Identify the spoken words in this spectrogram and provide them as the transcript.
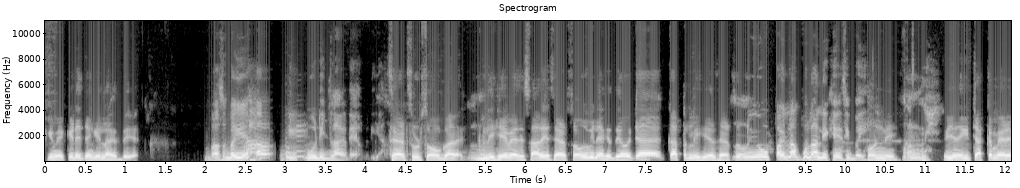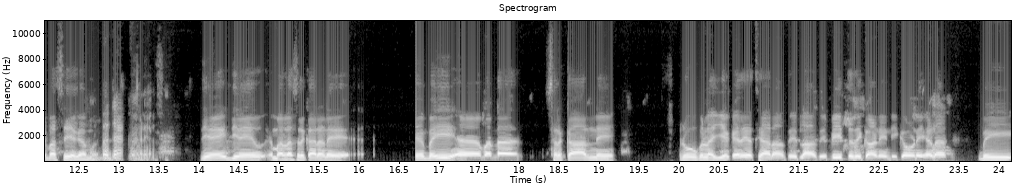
ਕਿਵੇਂ ਕਿਹੜੇ ਚੰਗੇ ਲੱਗਦੇ ਆ? ਬਸ ਬਈ ਆਹ ਬੂਡੀ ਲੱਗਦੇ ਆ ਵਧੀਆ। ਸੈਡ ਸੂਟ Song ਲਿਖੇ ਵੈਸੇ ਸਾਰੇ ਸੈਡ Song ਵੀ ਲਿਖਦੇ ਹੋ ਜਾਂ ਘੱਟ ਲਿਖੇ ਆ ਸੈਡ Song ਨਹੀਂ ਉਹ ਪਹਿਲਾਂ ਪੁਲਾਂ ਲਿਖੇ ਸੀ ਬਈ। ਹੁਣ ਨਹੀਂ? ਯਾਨੀ ਕਿ ਚੱਕ ਮੇਰੇ ਪਾਸੇ ਹੈਗਾ ਮੈਂ ਜਿਵੇਂ ਜਿਵੇਂ ਮੰਨ ਲਾ ਸਰਕਾਰਾਂ ਨੇ ਬਈ ਲਾ ਸਰਕਾਰ ਨੇ ਰੋਕ ਲਾਈ ਹੈ ਕਹਿੰਦੇ ਹਥਿਆਰਾਂ ਤੇ ਲਾ ਦੇ ਵੀ ਇਦਾਂ ਦੇ ਗਾਣੇ ਨਹੀਂ ਗਾਉਣੇ ਹਨਾ? ਬਈ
